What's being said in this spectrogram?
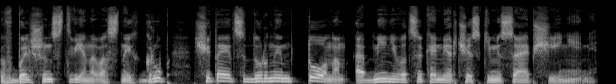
В большинстве новостных групп считается дурным тоном обмениваться коммерческими сообщениями.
